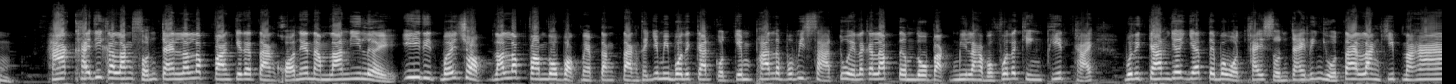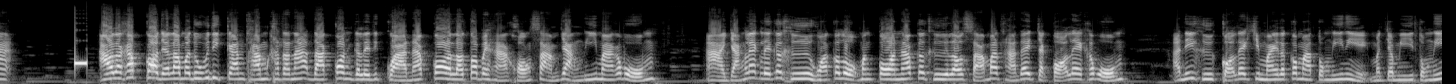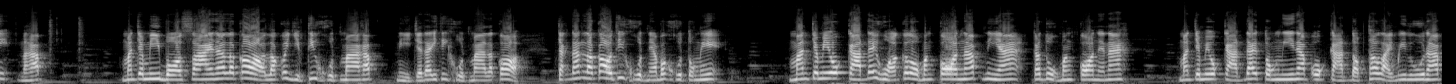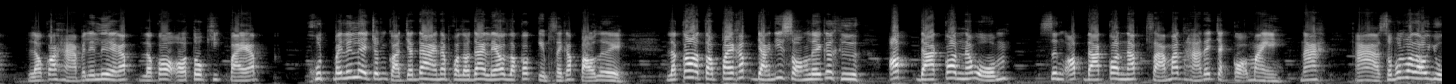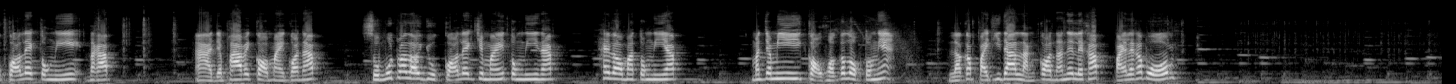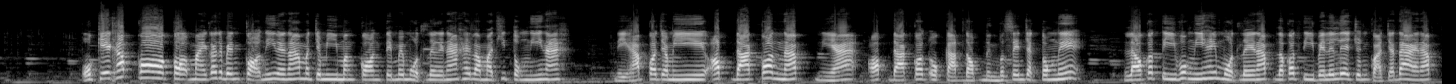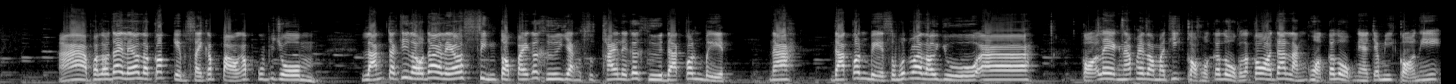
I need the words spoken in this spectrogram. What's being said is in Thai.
หากใครที่กำลังสนใจร้านรับฟังเกมต่างๆ ขอแนะนำร้านนี้เลย e d i t b u r Shop ร้านรับฟังโรบอกแมปต่างๆแถมยังมีบริการกดเกมพันและบริษัทด้วยแล้วก็รับเติมโดบักมีรหัสบัฟเฟอร์และคิงพีทขาย บริการเยอะแยะเต็มไปหมดใครสนใจลิงก์อยู่ใต้ล่างคลิปนะฮะเอาละครับก็เดี๋ยวเรามาดูวิธีการทำคาตานะดากอนกันเลยดีกว่านะครับ ก็เราต้องไปหาของ 3 อย่างนี้มาครับผม อ่าอย่างแรกเลยก็คือหัวกะโหลกมังกรนะครับก็คือเราสามารถหาได้จากเกาะแรกครับผม อันนี้คือเกาะแรกใช่ไหมแล้วก็มาตรงนี้นี่ มันจะมีตรงนี้นะครับ มันจะมีบ่อทรายนะแล้วก็เราก็หยิบที่ขุดมาครับ นี่จะได้ที่ขุดมาแล้วก็ จากนั้นเราก็เอาที่ขุดเนี่ยมาขุดตรงนี้ มันจะมีโอกาสได้หัวกะโหลกมังกรนะครับเนี่ยกระดูกมังกรเนี่ยนะ มันจะมีโอกาสได้ตรงนี้นะครับ โอกาสดรอปเท่าไหร่ไม่รู้นะครับแล้วก็หาไปเรื่อยๆครับแล้วก็ออโต้คลิกไปครับขุดไปเรื่อยๆจนกว่าจะได้นะพอเราได้แล้วเราก็เก็บใส่กระเป๋าเลย แล้วก็ต่อไปครับอย่างที่สองเลยก็คือออฟดากอนนะผม ซึ่งออฟดากอนนับสามารถหาได้จากเกาะใหม่นะอ่าสมมุติว่าเราอยู่เกาะเลขตรงนี้นะครับอ่าเดี๋ยวพาไปเกาะใหม่ก่อนนับ สมมุติว่าเราอยู่เกาะเลขใช่ไหมตรงนี้นับ ให้เรามาตรงนี้ครับมันจะมีเกาะหัวกระโหลกตรงเนี้ยแล้วก็ไปที่ด้านหลังก่อนนั้นได้เลยครับ ไปเลยครับผม โอเคครับก็เกาะใหม่ก็จะเป็นเกาะนี้เลยนะ มันจะมีมังกรเต็มไปหมดเลยนะ ให้เรามาที่ตรงนี้นะ นี่ครับก็จะมีออฟดากอนนะครับเนี่ยออฟดากอนโอกาสดรอปหนึ่งเปอร์เซ็นต์จากตรงนี้เราก็ตีพวกนี้ให้หมดเลยนะครับ แล้วก็ตีไปเรื่อยๆ จนกว่าจะได้นะครับ อ่าพอเราได้แล้วเราก็เก็บใส่กระเป๋าครับคุณผู้ชม หลังจากที่เราได้แล้วสิ่งต่อไปก็คืออย่างสุดท้ายเลยก็คือดากอนเบดนะดากอนเบดสมมุติว่าเราอยู่อ่าเกาะแรกนะให้เรามาที่เกาะหัวกะโหลกแล้วก็ด้านหลังหัวกะโหลกเนี่ยจะมีเกาะนี้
